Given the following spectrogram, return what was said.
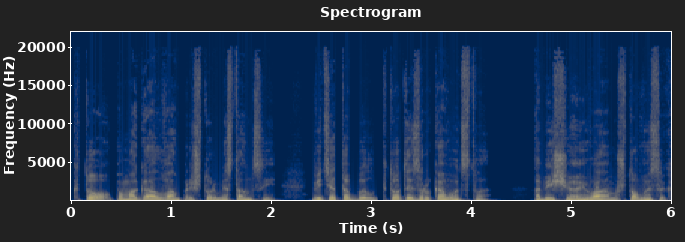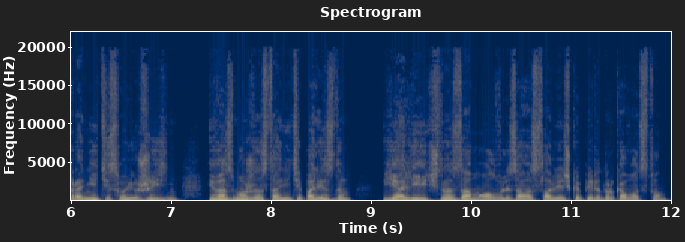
кто помогал вам при штурме станции, ведь это был кто-то из руководства. Обещаю вам, что вы сохраните свою жизнь и, возможно, станете полезным. Я лично замолвлю за вас словечко перед руководством.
